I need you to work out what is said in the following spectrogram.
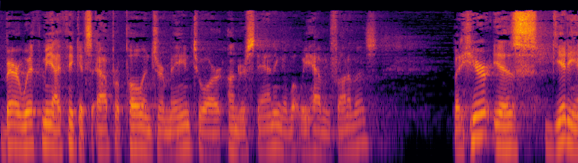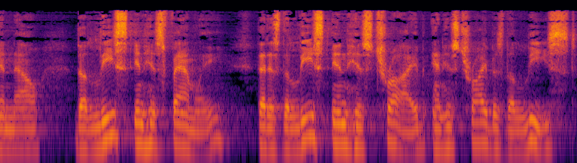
bear with me. I think it's apropos and germane to our understanding of what we have in front of us. But here is Gideon now, the least in his family, that is the least in his tribe, and his tribe is the least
